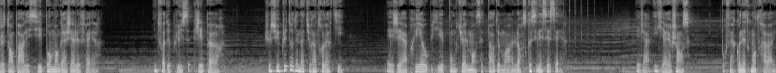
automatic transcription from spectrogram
Je t'en parle ici pour m'engager à le faire. Une fois de plus, j'ai peur. Je suis plutôt de nature introvertie et j'ai appris à oublier ponctuellement cette part de moi lorsque c'est nécessaire. Et là, il y a urgence pour faire connaître mon travail,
